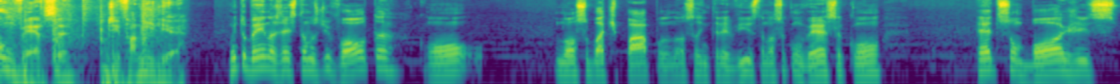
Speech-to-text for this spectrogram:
Conversa de família. Muito bem, nós já estamos de volta com o nosso bate-papo, nossa entrevista, nossa conversa com Edson Borges,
